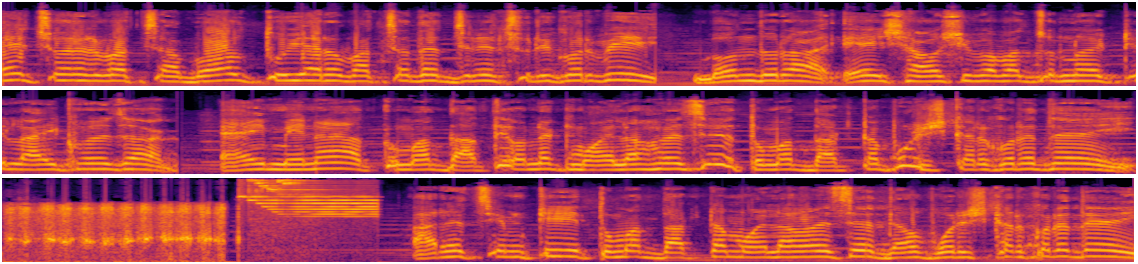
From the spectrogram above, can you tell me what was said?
এই চোরের বাচ্চা, বল, তুই আরও বাচ্চাদের জিনিস চুরি করবি? বন্ধুরা, এই সাহসী বাবার জন্য একটি লাইক হয়ে যাক। এই মেনা, তোমার দাঁতে অনেক ময়লা হয়েছে, তোমার দাঁতটা পরিষ্কার করে দেই। আরে চিমটি, তোমার দাঁতটা ময়লা হয়েছে, দাও পরিষ্কার করে দেই।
